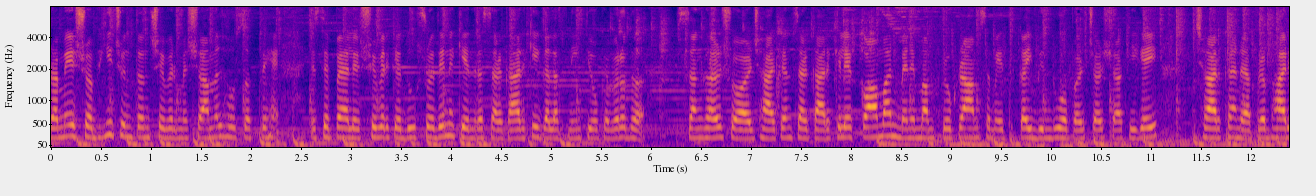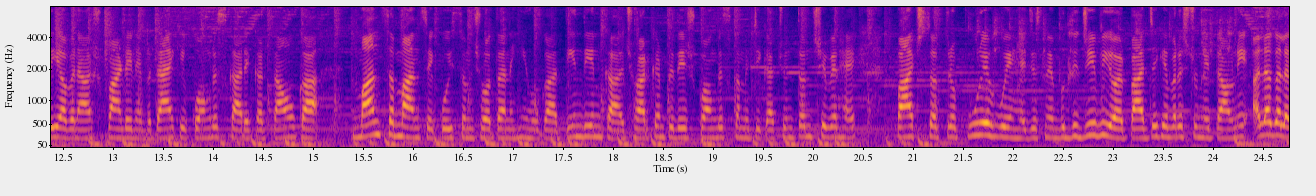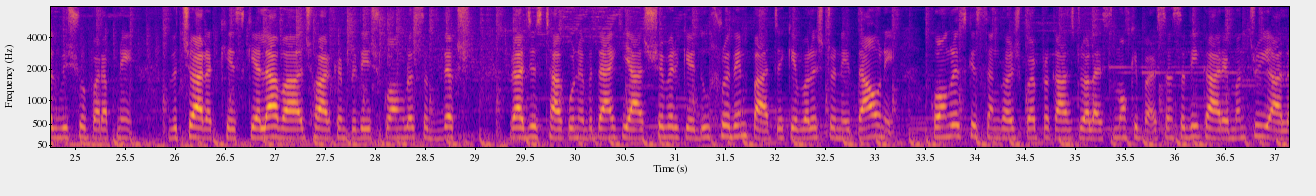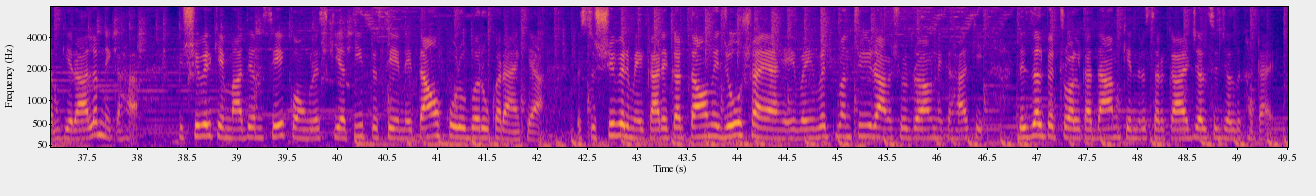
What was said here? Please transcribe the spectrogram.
रमेश भी चिंतन शिविर में शामिल हो सकते हैं। इससे पहले शिविर के दूसरे दिन केंद्र सरकार की गलत नीतियों के विरुद्ध संघर्ष और झारखंड सरकार के लिए कॉमन मिनिमम प्रोग्राम समेत कई बिंदुओं पर चर्चा की गई। झारखंड प्रभारी अविनाश पांडे ने बताया कि कांग्रेस कार्यकर्ताओं का मान सम्मान से कोई समझौता नहीं होगा। तीन दिन का झारखंड प्रदेश कांग्रेस कमेटी का चिंतन शिविर है। पाँच सत्र पूरे हुए हैं, जिसमें बुद्धिजीवी और पार्टी के वरिष्ठ नेताओं ने अलग अलग विषयों पर अपने विचार रखे। इसके अलावा झारखंड प्रदेश कांग्रेस अध्यक्ष राजेश ठाकुर ने बताया कि आज शिविर के दूसरे दिन पार्टी के वरिष्ठ नेताओं ने कांग्रेस के संघर्ष पर प्रकाश डाला। इस मौके पर संसदीय कार्य मंत्री आलमगीर आलम ने कहा कि शिविर के माध्यम से कांग्रेस की अतीत से नेताओं को रूबरू कराया गया। इस शिविर में कार्यकर्ताओं में जोश आया है। वहीं वित्त मंत्री रामेश्वर राव ने कहा कि डीजल पेट्रोल का दाम केंद्र सरकार जल्द से जल्द घटाए।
